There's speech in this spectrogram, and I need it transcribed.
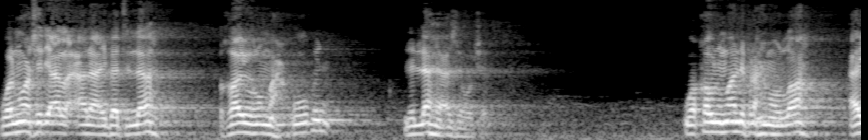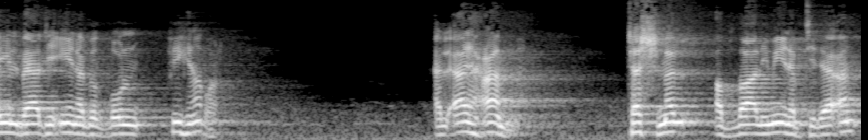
والمعتدي على عباد الله غير محبوب لله عز وجل. وقول المؤلف رحمه الله أي البادئين بالظلم فيه نظر. الآية عامة تشمل الظالمين ابتداء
